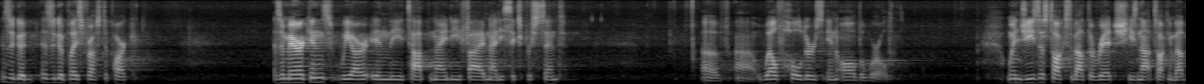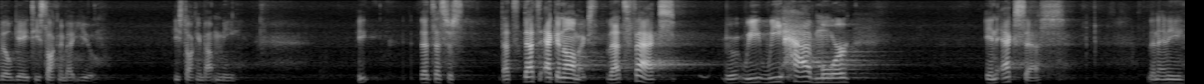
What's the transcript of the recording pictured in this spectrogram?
This is a good, this is a good place for us to park. As Americans, we are in the top 95, 96% of uh, wealth holders in all the world. When Jesus talks about the rich, he's not talking about Bill Gates, he's talking about you. He's talking about me. That's, that's just, that's, that's economics, that's facts. We, we have more in excess than any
